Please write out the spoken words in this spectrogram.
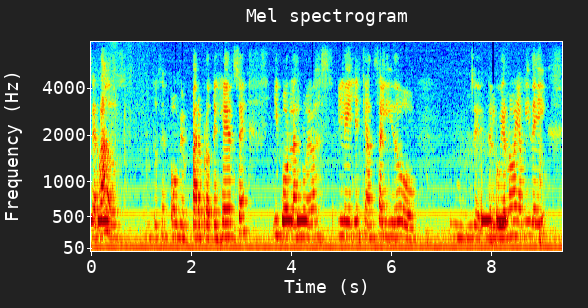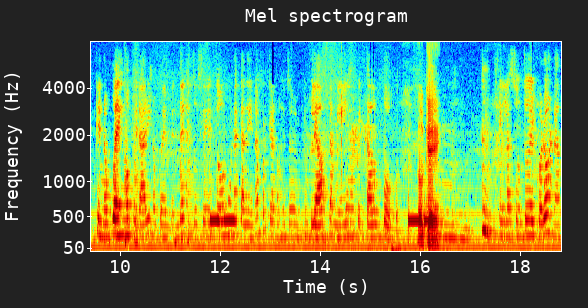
cerrados. Entonces, obvio, para protegerse y por las nuevas leyes que han salido del gobierno de Miami-Dade que no pueden operar y no pueden vender. Entonces, todo es una cadena porque a nuestros empleados también les ha afectado un poco. Ok. Mm, el asunto del corona.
